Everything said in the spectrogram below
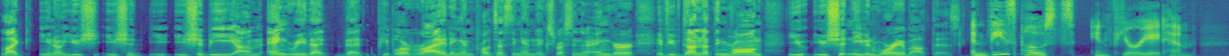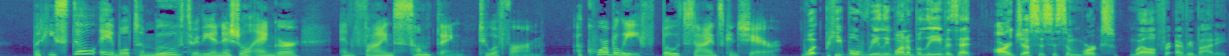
like you know you should you should you, you should be um, angry that that people are rioting and protesting and expressing their anger. If you've done nothing wrong, you you shouldn't even worry about this. And these posts infuriate him, but he's still able to move through the initial anger and find something to affirm, a core belief both sides can share what people really want to believe is that our justice system works well for everybody.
